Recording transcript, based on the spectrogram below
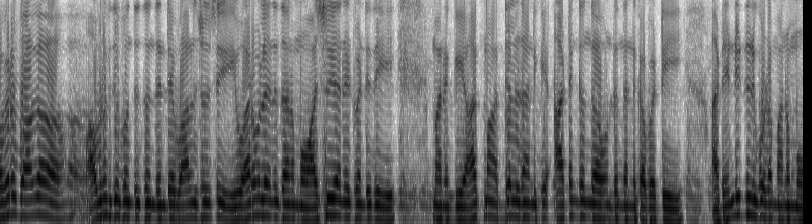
ఒకరు బాగా అభివృద్ధి పొందుతుందంటే వాళ్ళని చూసి వరవలేని ధనము అసూయ అనేటువంటిది మనకి ఆత్మ అద్దెల్లడానికి ఆటంకంగా ఉంటుందండి కాబట్టి ఆ రెండింటిని కూడా మనము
